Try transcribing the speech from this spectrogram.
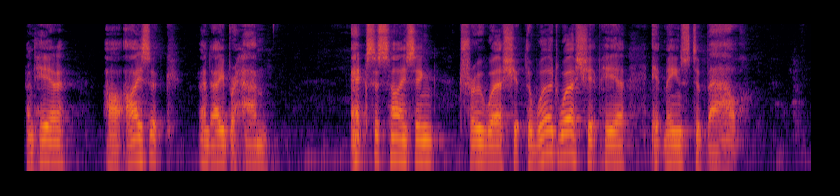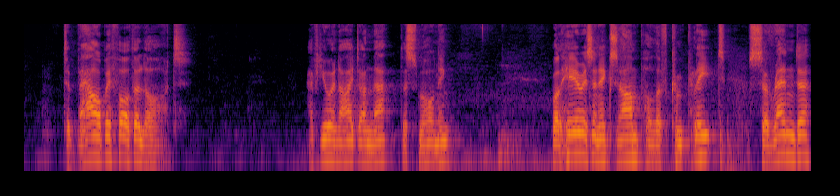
And here are Isaac and Abraham exercising true worship. The word worship here, it means to bow, to bow before the Lord. Have you and I done that this morning? Well, here is an example of complete surrender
